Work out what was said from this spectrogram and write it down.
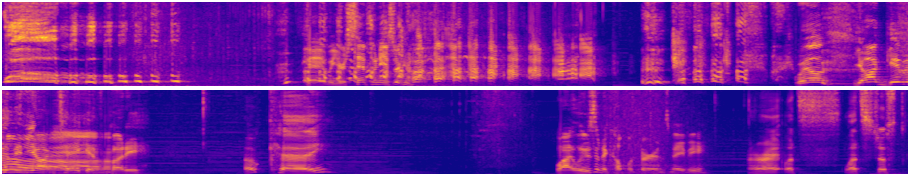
Whoa! Hey, but your symphonies are gone. well, y'all give it and y'all take it, buddy. okay. Well, I lose in a couple turns, maybe. All right, let's let's just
